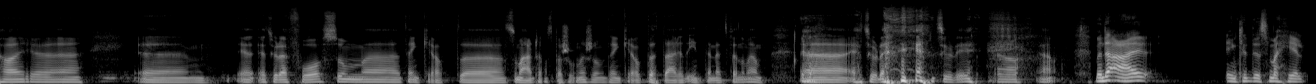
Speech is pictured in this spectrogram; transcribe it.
har uh, jeg, jeg, tror det er få som, uh, at, uh, som er transpersoner, som tenker at dette er et internettfenomen. Ja. Uh, jeg tror det. jeg tror de, ja. Ja. Men det er egentlig det som er helt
